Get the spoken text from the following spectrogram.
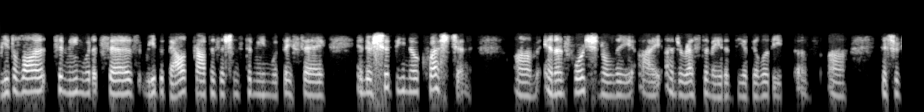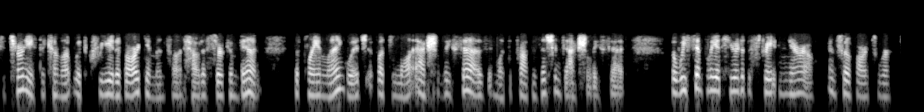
read the law to mean what it says, read the ballot propositions to mean what they say, and there should be no question. Um, and unfortunately, I underestimated the ability of uh, district attorneys to come up with creative arguments on how to circumvent the plain language of what the law actually says and what the propositions actually said. But we simply adhere to the straight and narrow, and so far it's worked.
